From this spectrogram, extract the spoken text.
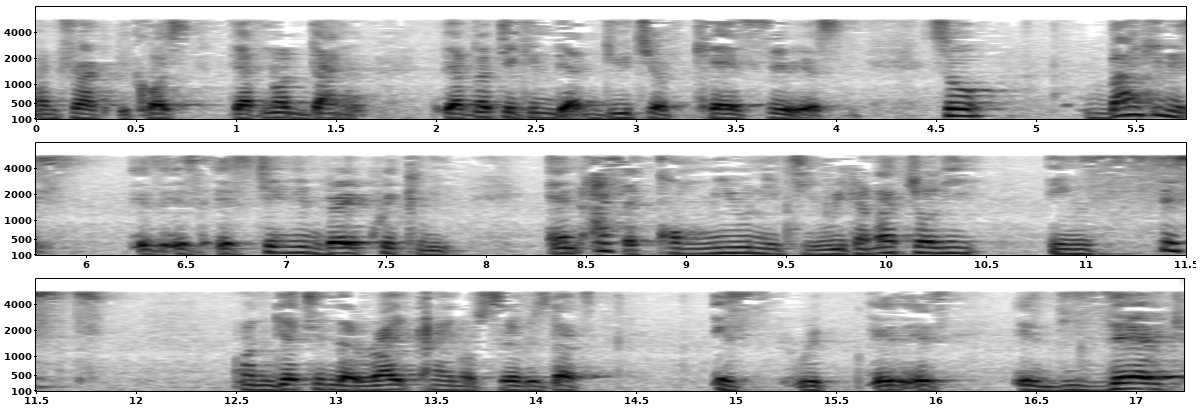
on track because they have not done, they have not taken their duty of care seriously. So banking is, is, is, is changing very quickly. And as a community, we can actually insist on getting the right kind of service that is, is, is deserved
